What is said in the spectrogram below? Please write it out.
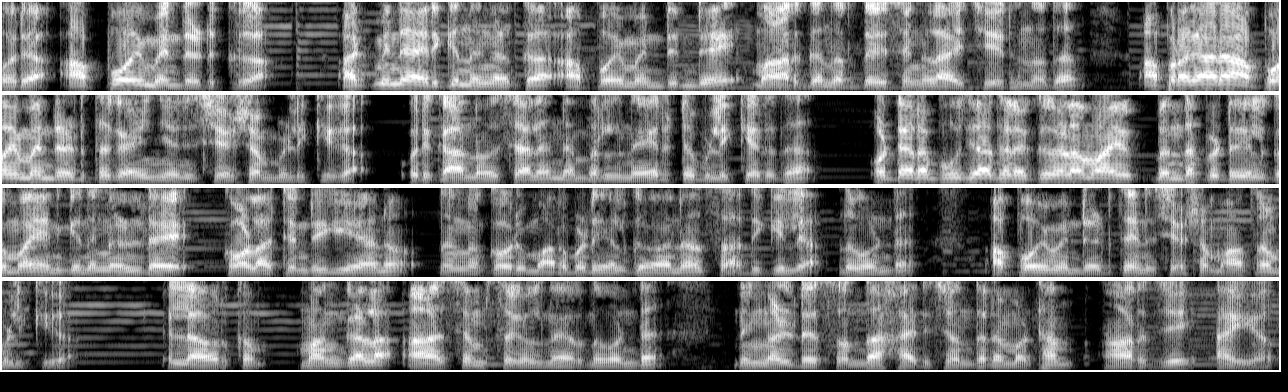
ഒരു അപ്പോയിന്റ്മെന്റ് എടുക്കുക. അഡ്മിനായിരിക്കും നിങ്ങൾക്ക് അപ്പോയിന്റ്മെന്റിന്റെ മാർഗനിർദ്ദേശങ്ങൾ അയച്ചു തരുന്നത്. അപ്രകാരം അപ്പോയിന്റ്മെന്റ് എടുത്തു കഴിഞ്ഞതിന് ശേഷം വിളിക്കുക. ഒരു കാരണവശാലും നമ്പറിൽ നേരിട്ട് വിളിക്കരുത്. ഒട്ടേറെ പൂജാ തിരക്കുകളുമായി ബന്ധപ്പെട്ട് നിൽക്കുമ്പോൾ എനിക്ക് നിങ്ങളുടെ കോൾ അറ്റൻഡ് ചെയ്യാനോ നിങ്ങൾക്ക് ഒരു മറുപടി നൽകുവാനോ സാധിക്കില്ല. അതുകൊണ്ട് അപ്പോയിന്റ്മെന്റ് എടുത്തതിന് ശേഷം മാത്രം വിളിക്കുക. എല്ലാവർക്കും മംഗള ആശംസകൾ നേർന്നുകൊണ്ട് നിങ്ങളുടെ സ്വന്തം ഹരിചന്ദ്ര മഠം ആർ ജെ അയ്യർ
